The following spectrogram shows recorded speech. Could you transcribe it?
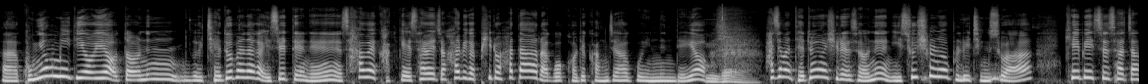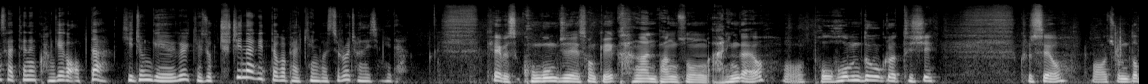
아, 공영 미디어의 어떤 그 제도 변화가 있을 때는 사회 각계 사회적 합의가 필요하다라고 거듭 강조하고 있는데요. 네. 하지만 대통령실에서는 이 수신료 분리 징수와 KBS 사장 사태는 관계가 없다. 기존 계획을 계속 추진하겠다고 밝힌 것으로 전해집니다. KBS 공공재의 성격이 강한 방송 아닌가요? 어, 보험도 그렇듯이 글쎄요. 어, 좀 더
